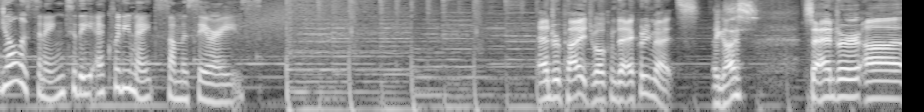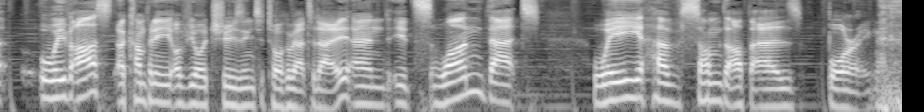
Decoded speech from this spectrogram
You're listening to the Equity Mates Summer Series. Andrew Page, welcome to Equity Mates. Hey guys. So, Andrew, uh, we've asked a company of your choosing to talk about today, and it's one that we have summed up as boring.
